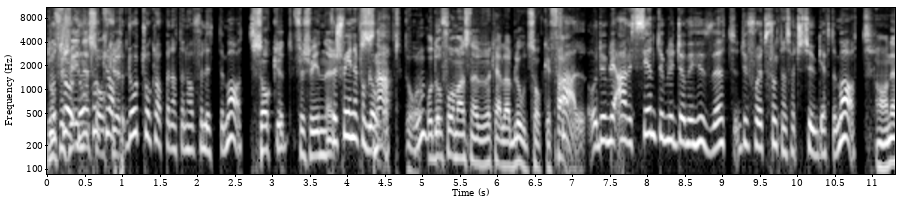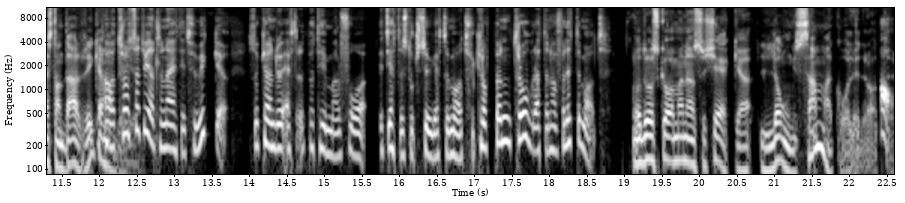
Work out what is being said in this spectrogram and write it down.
Då då, tror, försvinner då, sockret. kropp, då tror kroppen att den har för lite mat. Sockret försvinner, Försvinner från blodet. snabbt då Mm. och då får man så kallade blodsockerfall. Fall. Och du blir argsint, du blir dum i huvudet, du får ett fruktansvärt sug efter mat. Ja, nästan darrig kan man Ja, bli. trots att du egentligen har ätit för mycket så kan du efter ett par timmar få ett jättestort sug efter mat för kroppen tror att den har för lite mat. Och då ska man alltså käka långsamma kolhydrater. Ja.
